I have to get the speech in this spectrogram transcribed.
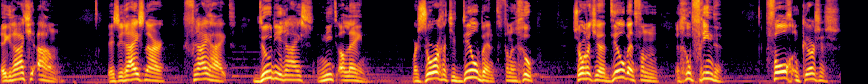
Ik raad je aan. Deze reis naar vrijheid. Doe die reis niet alleen. Maar zorg dat je deel bent van een groep. Zorg dat je deel bent van een groep vrienden. Volg een cursus.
